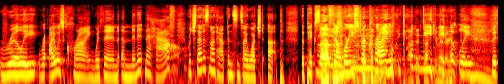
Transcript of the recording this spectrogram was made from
really i was crying within a minute and a half which that has not happened since i watched up the pixar film where you start crying like immediately. But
